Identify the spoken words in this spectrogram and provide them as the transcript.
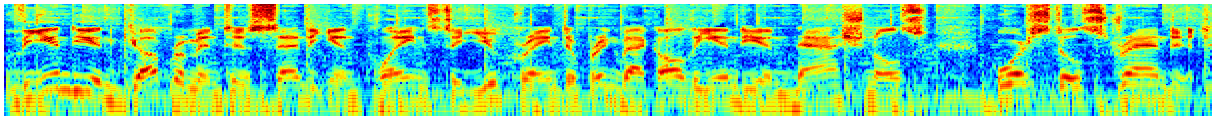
The Indian government is sending in planes to Ukraine to bring back all the Indian nationals who are still stranded.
